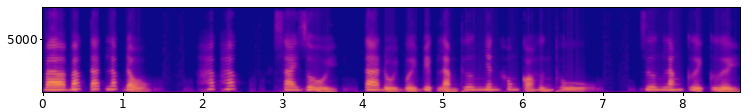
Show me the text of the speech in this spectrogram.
Ba bác tát lắc đầu. Hắc hắc, sai rồi, ta đối với việc làm thương nhân không có hứng thú. Dương Lăng cười cười,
